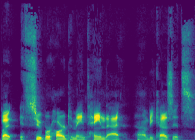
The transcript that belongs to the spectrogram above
but it's super hard to maintain that um, because it's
